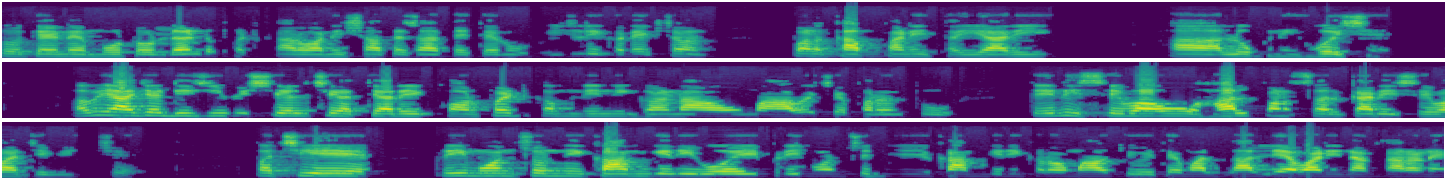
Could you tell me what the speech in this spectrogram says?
તો તેને મોટો દંડ ફટકારવાની સાથે સાથે તેનું વીજળી કનેક્શન પણ કાપવાની તૈયારી આ લોકોની હોય છે. હવે આજે સેલ છે, અત્યારે કોર્પોરેટ કંપનીની ગણનાઓમાં આવે છે, પરંતુ તેની સેવાઓ હાલ પણ સરકારી સેવા જેવી જ છે. પછી એ પ્રી મોન્સૂનની કામગીરી હોય પ્રી મોન્સૂનની જે કામગીરી કરવામાં આવતી હોય તેમાં લાલિયાવાડીના કારણે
